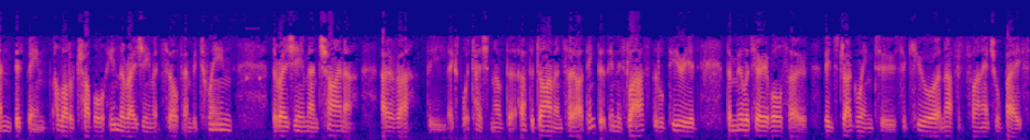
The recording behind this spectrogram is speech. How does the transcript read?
And there's been a lot of trouble in the regime itself and between the regime and China over the exploitation of the of the diamond. So I think that in this last little period, the military have also been struggling to secure enough financial base.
